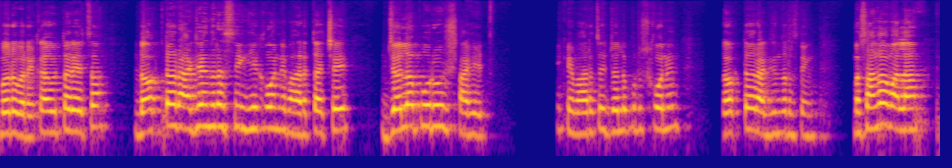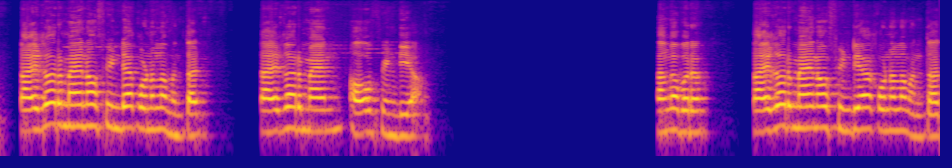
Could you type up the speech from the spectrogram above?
बरोबर आहे. काय उत्तर याचं? डॉक्टर राजेंद्र सिंग हे कोण आहे? भारताचे जलपुरुष आहेत. ठीक आहे भारताचे जलपुरुष कोण आहेत? डॉक्टर राजेंद्र सिंग. मग सांगा मला टायगर मॅन ऑफ इंडिया कोणाला म्हणतात? टायगर मॅन ऑफ इंडिया सांगा बरं टायगर मॅन ऑफ इंडिया कोणाला म्हणतात?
